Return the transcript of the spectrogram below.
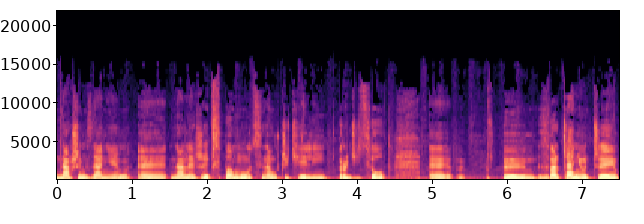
naszym zdaniem e, należy wspomóc nauczycieli, rodziców e, w zwalczaniu czy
